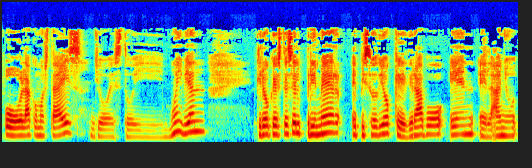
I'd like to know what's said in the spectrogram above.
Hola, ¿cómo estáis? Yo estoy muy bien. Creo que este es el primer episodio que grabo en el año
